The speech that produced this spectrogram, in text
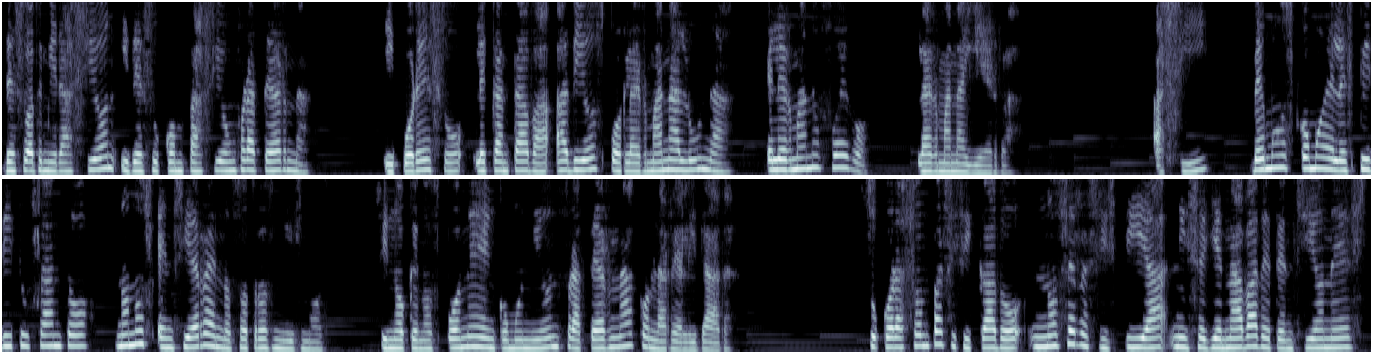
de su admiración y de su compasión fraterna, y por eso le cantaba a Dios por la hermana luna, el hermano fuego, la hermana hierba. Así, vemos cómo el Espíritu Santo no nos encierra en nosotros mismos, sino que nos pone en comunión fraterna con la realidad. Su corazón pacificado no se resistía ni se llenaba de tensiones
